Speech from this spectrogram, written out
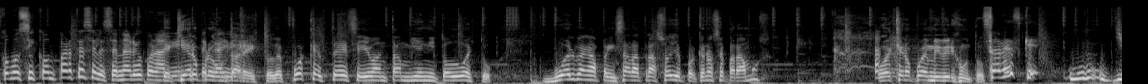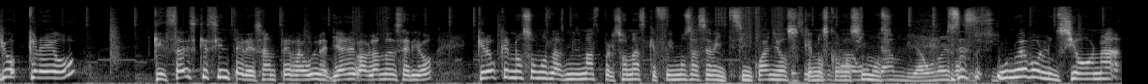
como si compartes el escenario con alguien. Te quiero que preguntar esto. Después que ustedes se llevan tan bien y todo esto, ¿vuelven a pensar atrás, oye, ¿por qué nos separamos? ¿O es que no pueden vivir juntos? ¿Sabes qué? Yo creo que, ¿sabes qué es interesante, Raúl? Ya hablando en serio, creo que no somos las mismas personas que fuimos hace 25 años Eso que es nos verdad, conocimos. uno cambia, uno Entonces, uno evoluciona,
